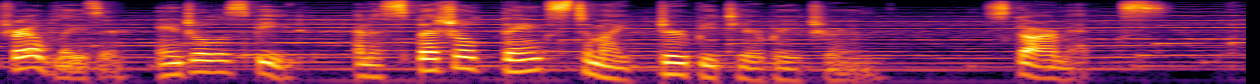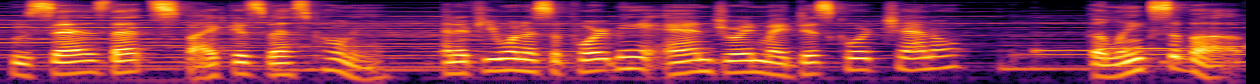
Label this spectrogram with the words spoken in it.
Trailblazer, Angel of Speed, and a special thanks to my Derpy tier patron, Scarmex, who says that Spike is best pony. And if you want to support me and join my Discord channel, the link's above.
